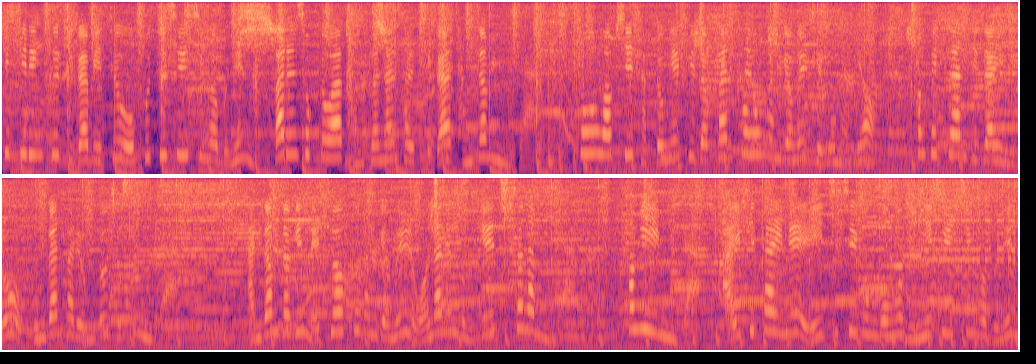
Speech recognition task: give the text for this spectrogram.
키티링크 기가비트 오프트 스위칭 허브는 빠른 속도와 간편한 설치가 장점입니다. 소음 없이 작동에 쾌적한 사용 환경을 제공하며 컴팩트한 디자인으로 공간 활용도 좋습니다. 안정적인 네트워크 환경을 원하는 분께 추천합니다. 3위입니다. IP타임의 H7005 미니 스위칭 허브는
